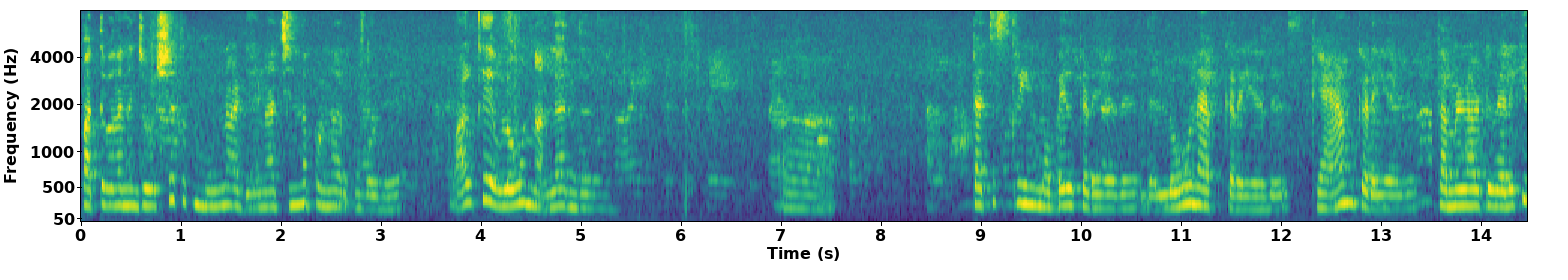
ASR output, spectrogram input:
பத்து பதினஞ்சு வருஷத்துக்கு முன்னாடி நான் சின்ன பொண்ணாக இருக்கும்போது வாழ்க்கை எவ்வளவோ நல்லா இருந்தது டச் ஸ்க்ரீன் மொபைல் கிடையாது இந்த லோன் ஆப் கிடையாது ஸ்கேம் கிடையாது. தமிழ்நாட்டு வேலைக்கு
